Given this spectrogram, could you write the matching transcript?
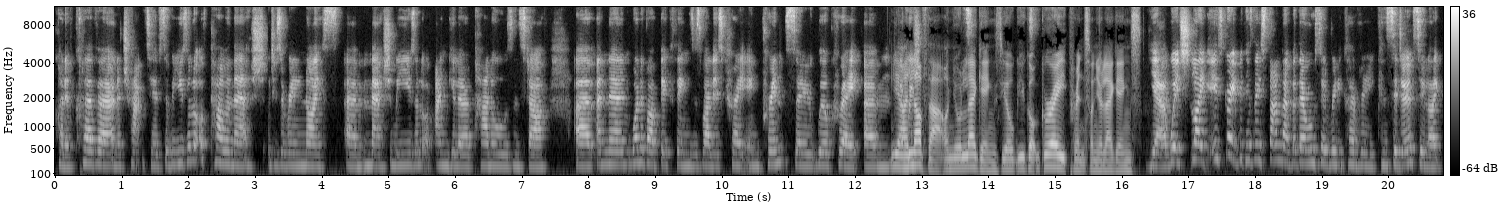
kind of clever and attractive. So we use a lot of power mesh, which is a really nice um, mesh, and we use a lot of angular panels and stuff. Um, and then one of our big things as well is creating prints. So we'll create. Um, yeah, I love that on your leggings. You you got great prints on your leggings. Yeah, which like is great because they stand out, but they're also really cleverly considered. So like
